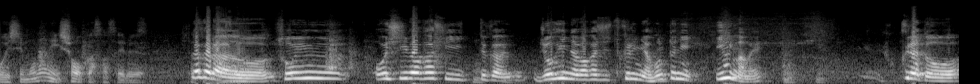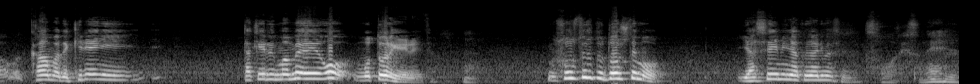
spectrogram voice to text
美味しいものに昇華させるだからあのそういう美味しい和菓子っていうか上品な和菓子作るには本当にいい豆。ふっくくらと皮まできれいに炊ける豆を持ってこなきゃいけないんですよ、もうそうするとどうしても野生味なくなりますよね。そうですね、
